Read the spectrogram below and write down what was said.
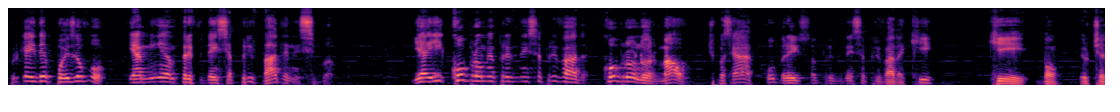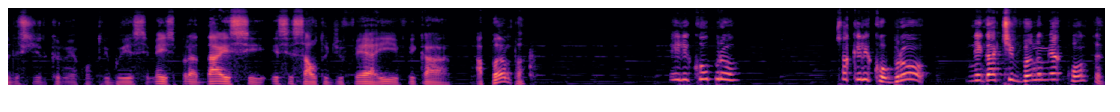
porque aí depois eu vou. E a minha previdência privada é nesse banco. E aí cobrou minha previdência privada. Cobrou normal? Tipo assim, ah, cobrei sua previdência privada aqui, que, bom, eu tinha decidido que eu não ia contribuir esse mês pra dar esse, esse salto de fé aí e ficar a pampa. Ele cobrou. Só que ele cobrou negativando a minha conta.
